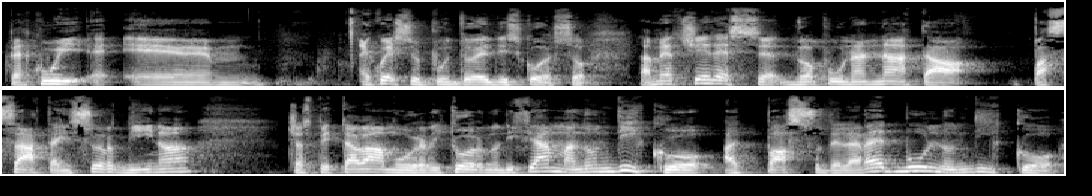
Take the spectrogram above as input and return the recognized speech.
per cui è, è, è, questo il punto del discorso. La Mercedes, dopo un'annata passata in sordina, ci aspettavamo un ritorno di fiamma, non dico al passo della Red Bull, non dico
